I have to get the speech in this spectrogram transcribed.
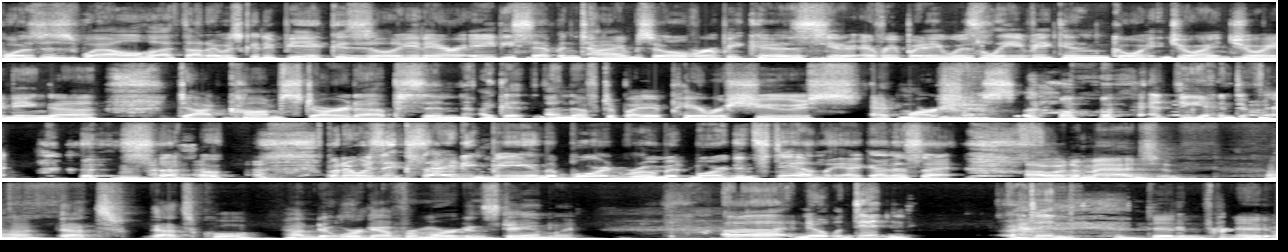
was as well. I thought I was going to be a gazillionaire eighty seven times over because you know everybody was leaving and going join, joining uh, dot com startups, and I got enough to buy a pair of shoes at Marshalls at the end of it. so, but it was mm-hmm. exciting being in the boardroom at Morgan Stanley. I got to say, I would imagine. Uh-huh. That's that's cool. How did it work out for Morgan Stanley? Uh, no, it didn't. It didn't. it didn't. It,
